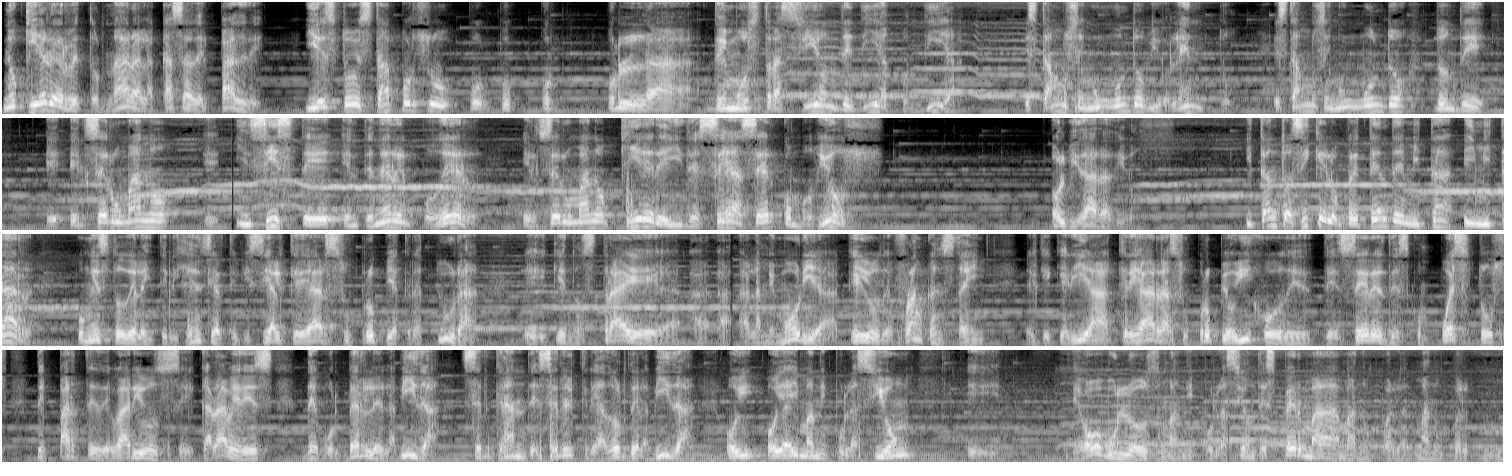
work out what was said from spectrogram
no quiere retornar a la casa del Padre. Y esto está por su, por, por la demostración de día con día. Estamos en un mundo violento, estamos en un mundo donde eh, el ser humano eh, insiste en tener el poder, el ser humano quiere y desea ser como Dios, olvidar a Dios. Y tanto así que lo pretende imitar, imitar con esto de la inteligencia artificial, crear su propia criatura, eh, que nos trae a, la memoria aquello de Frankenstein, el que quería crear a su propio hijo de, seres descompuestos de parte de varios eh, cadáveres, devolverle la vida, ser grande, ser el creador de la vida. Hoy, hoy hay manipulación eh, de óvulos, manipulación de esperma,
